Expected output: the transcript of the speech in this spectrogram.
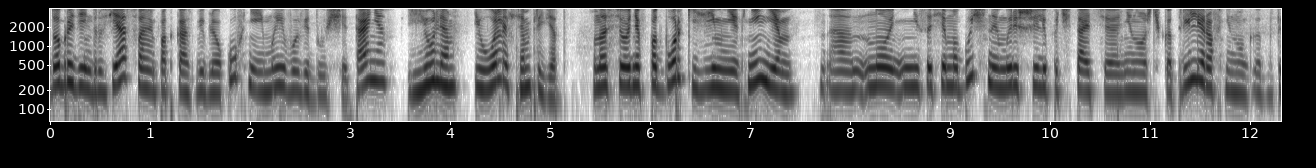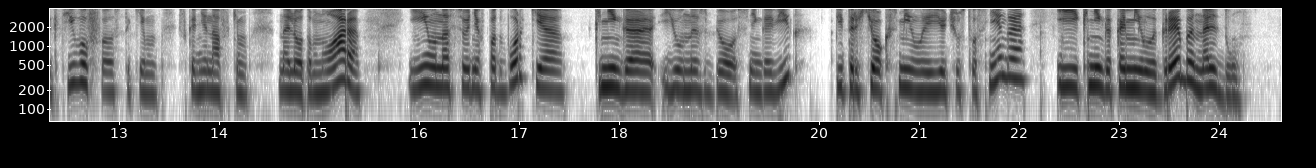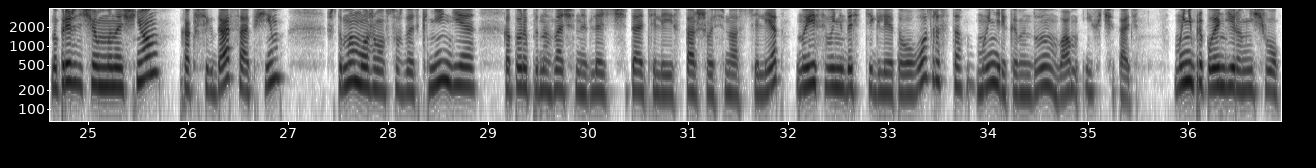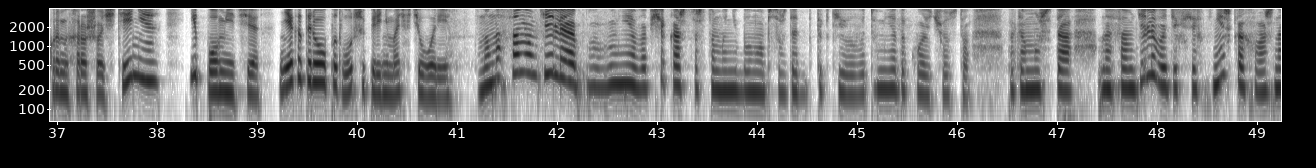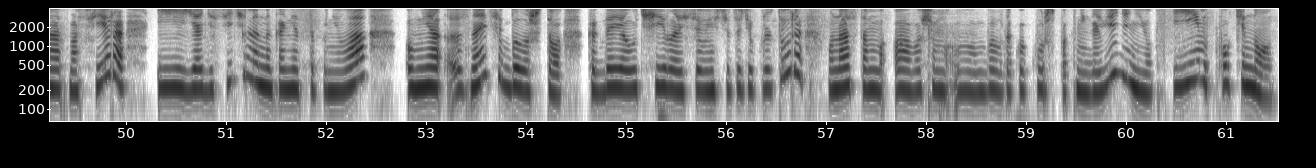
Добрый день, друзья! С вами подкаст «Библиокухня» и мы его ведущие Таня, Юля и Оля. Всем привет! У нас сегодня в подборке зимние книги, а, но не совсем обычные. Мы решили почитать э, немножечко триллеров, немного детективов э, с таким скандинавским налетом нуара. И у нас сегодня в подборке книга Юнес Бё «Снеговик», Питер Хёк «Смила и ее чувство снега» и книга Камилы Гребе «На льду». Но прежде чем мы начнем, как всегда, сообщим, что мы можем обсуждать книги, которые предназначены для читателей старше 18 лет, но если вы не достигли этого возраста, мы не рекомендуем вам их читать. Мы не пропагандируем ничего, кроме хорошего чтения, и помните, некоторый опыт лучше перенимать в теории. Но на самом деле, мне вообще кажется, что мы не будем обсуждать детективы. Вот у меня такое чувство. Потому что на самом деле в этих всех книжках важна атмосфера. И я действительно наконец-то поняла. У меня, знаете, было что? Когда я училась в Институте культуры, у нас там, а, в общем, был такой курс по книговедению и по кино.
